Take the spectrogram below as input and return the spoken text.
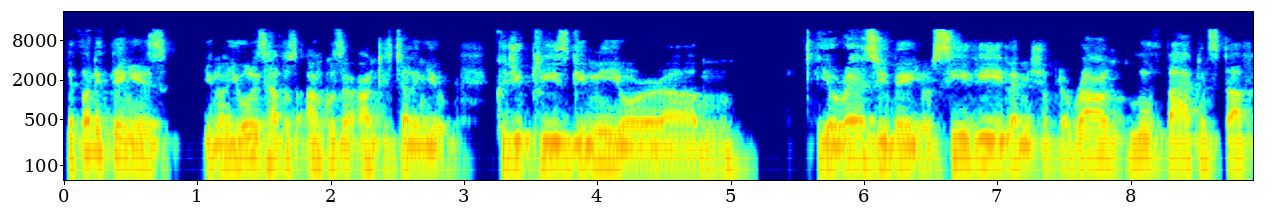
the funny thing is, you know, you always have those uncles and aunties telling you, could you please give me your um, your resume, your CV, let me shop it around, move back and stuff.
